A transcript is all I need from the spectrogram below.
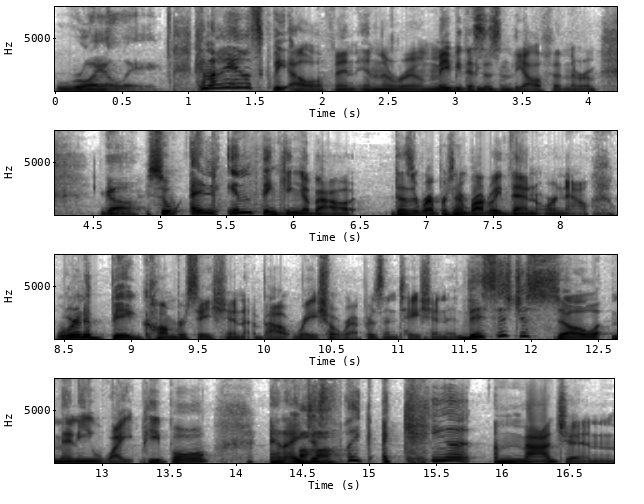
royally Can I ask the elephant in the room? Maybe this isn't the elephant in the room. go So, and in thinking about does it represent Broadway then or now? We're in a big conversation about racial representation. This is just so many white people. And I just uh-huh. like, I can't imagine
